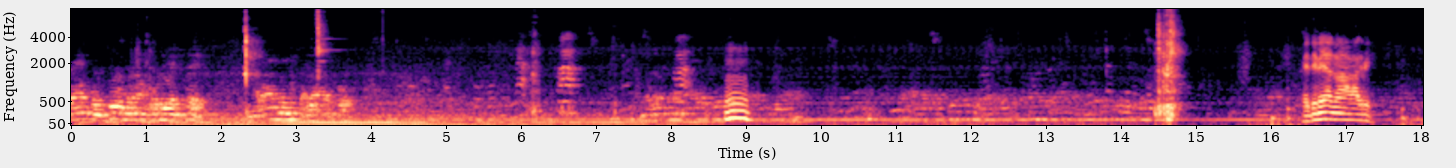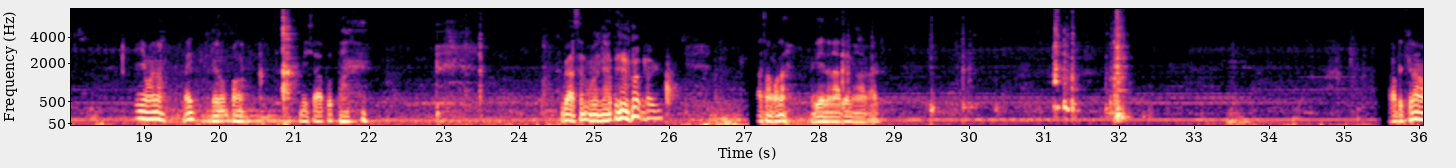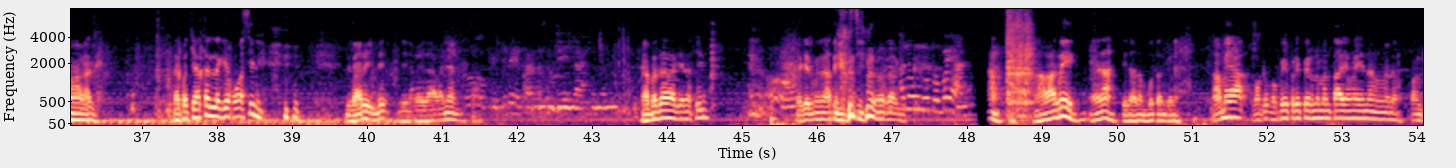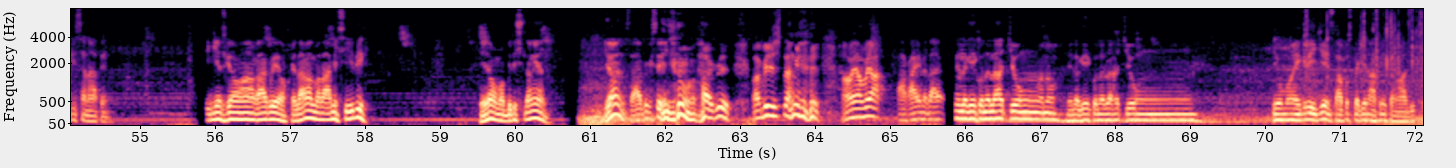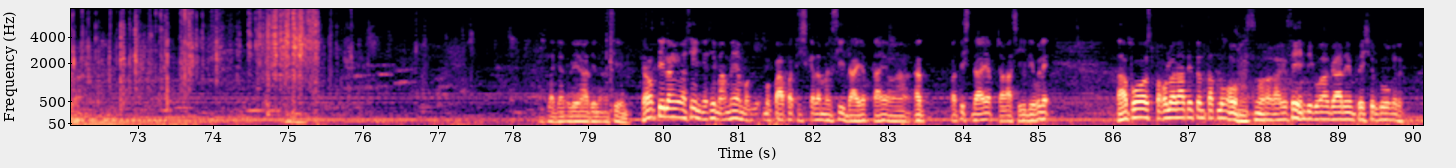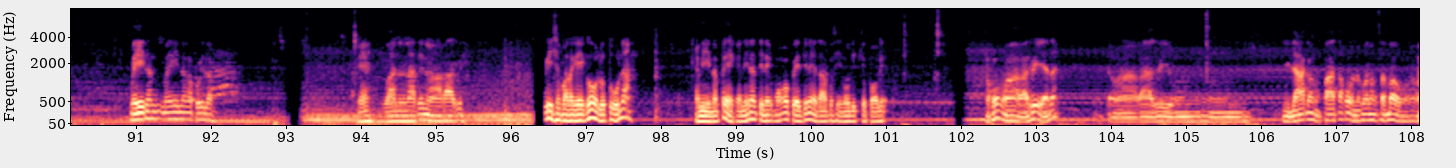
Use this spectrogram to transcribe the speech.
Hmm. Pwede na yan mga kagri. Yun yung ano. Ay, meron pang may sapot pa. Hugasan muna natin mga kagri. Hugasan ko na. Lagyan na natin mga kagri. Nakabit ko na mga kagri. Dapat yata lagyan ko asin eh. Di ba rin? Hindi. Hindi na kailangan yan. Ba talaga lagyan asin? Lagyan muna natin asin mga kagri. Anong luto ba yan? Ah, mga kagri. Ayan na. Pinalambutan ko na. Mamaya, wag, magpe-prepare naman tayo ngayon ng ano, panggisa natin. Ingredients ko mga kagri. Oh. Kailangan marami sili. Yan oh, mabilis lang yan. Yan, sabi ko sa inyo mga kagri. Mabilis lang yan. Mamaya maya, kakain na tayo. Nilagay ko na lahat yung ano, nilagay ko na lahat yung yung mga ingredients tapos lagyan natin isang. Tapos lagyan ulit natin ng asin. Kaunti lang yung asin kasi mamaya mag, magpapatis kalamansi, dayap tayo nga. At patis dayap tsaka sili uli. Tapos pakulo natin itong tatlong oras mga kasi hindi gumagana yung pressure cooker. Mahinang, mahinang apoy lang. Ayan, iwanan natin mga kagri. Okay, sa palagay ko, luto na. Kanina pa eh. Kanina tinikman ko, pwede na eh. Tapos inulit ko pa ulit. Ako mga kagri, yan na. Ito mga kagri yung um, nilagang pata ko na walang sabaw. Mga.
